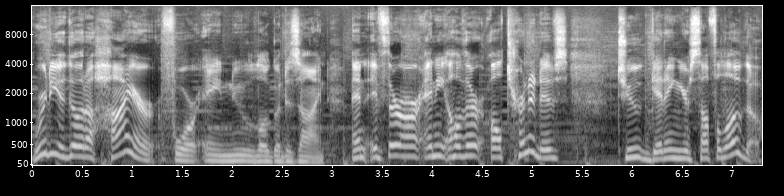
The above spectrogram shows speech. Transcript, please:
Where do you go to hire for a new logo design? And if there are any other alternatives to getting yourself a logo.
